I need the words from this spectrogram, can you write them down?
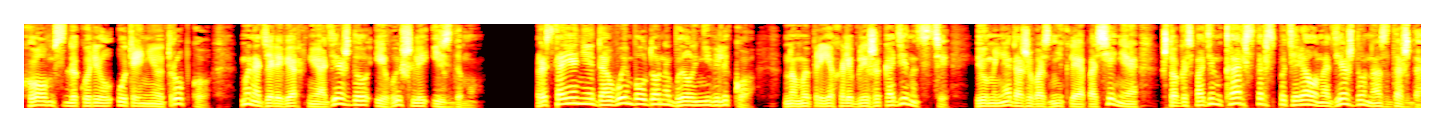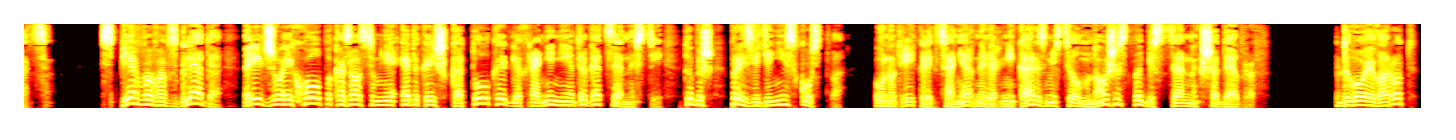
Холмс докурил утреннюю трубку, мы надели верхнюю одежду и вышли из дому. Расстояние до Уимблдона было невелико, но мы приехали ближе к одиннадцати, и у меня даже возникли опасения, что господин Карстерс потерял надежду нас дождаться. С первого взгляда Риджуэй Холл показался мне эдакой шкатулкой для хранения драгоценностей, то бишь произведений искусства. Внутри коллекционер наверняка разместил множество бесценных шедевров. Двое ворот,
